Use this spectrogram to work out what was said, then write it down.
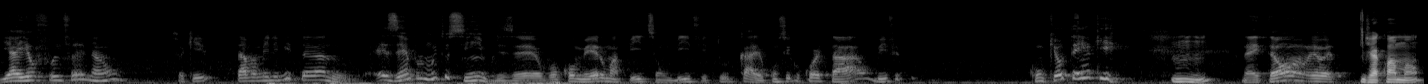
e aí eu fui e falei, não, isso aqui estava me limitando. Exemplo muito simples, é, eu vou comer uma pizza, um bife, tudo. Cara, eu consigo cortar o bife com o que eu tenho aqui. Uhum. Né? Então, eu Já com a mão.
